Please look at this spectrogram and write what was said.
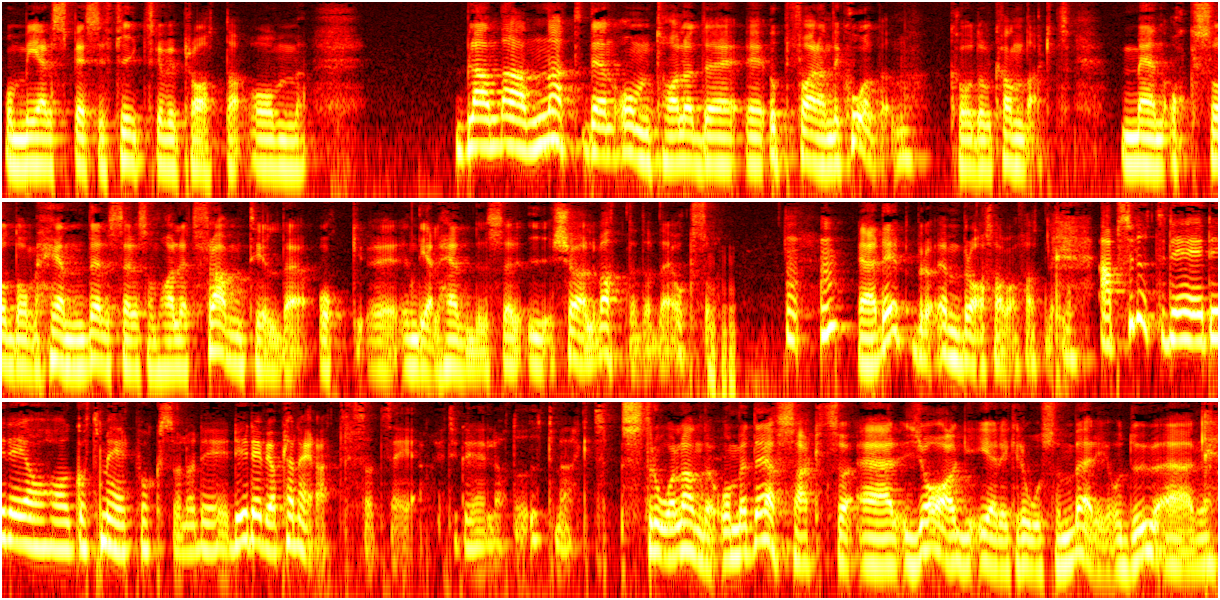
Och mer specifikt ska vi prata om bland annat den omtalade eh, uppförandekoden, Code of Conduct. Men också de händelser som har lett fram till det och eh, en del händelser i kölvattnet av det också. Är det ett bra, en bra sammanfattning? Absolut, det, det är det jag har gått med på också. Eller det, det är det vi har planerat så att säga. Jag tycker det låter utmärkt. Strålande. Och med det sagt så är jag Erik Rosenberg och du är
